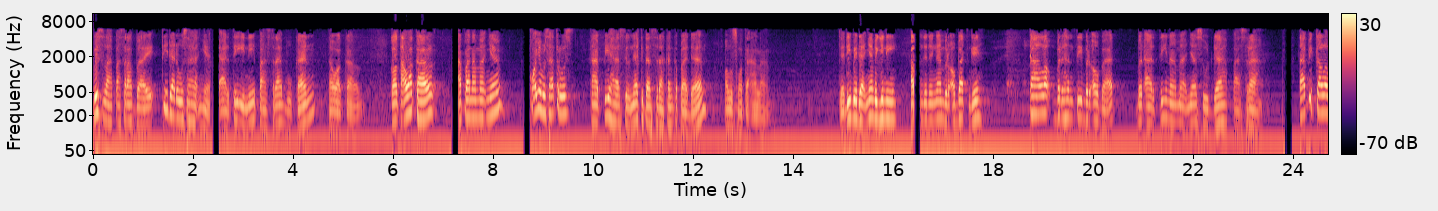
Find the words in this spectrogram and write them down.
wislah pasrah baik tidak ada usahanya. Arti ini pasrah bukan tawakal. Kalau tawakal apa namanya? Pokoknya berusaha terus tapi hasilnya kita serahkan kepada Allah SWT. Jadi bedanya begini, dengan berobat, nggih. Kalau berhenti berobat, berarti namanya sudah pasrah. Tapi kalau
